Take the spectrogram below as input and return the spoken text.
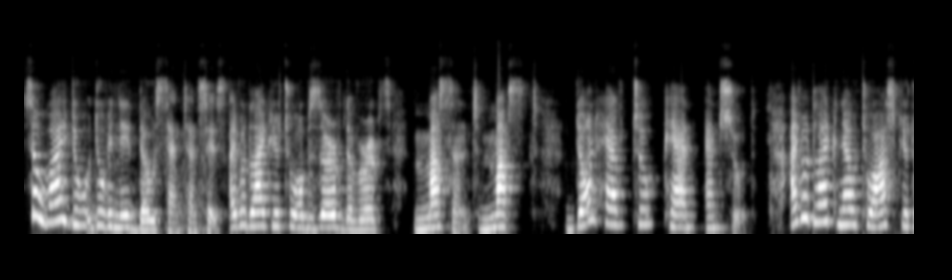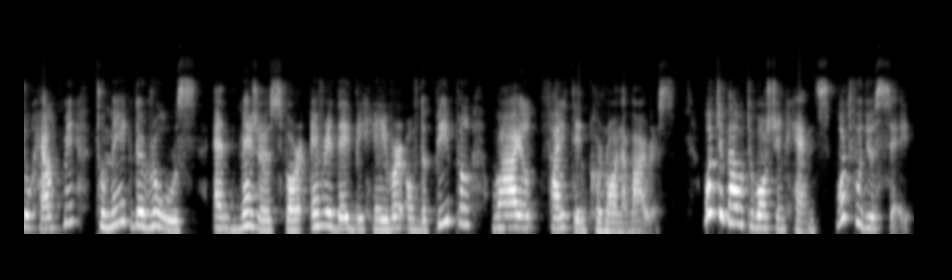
So why do, do we need those sentences? I would like you to observe the verbs mustn't, must, don't have to, can, and should. I would like now to ask you to help me to make the rules and measures for everyday behavior of the people while fighting coronavirus. What about washing hands? What would you say?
